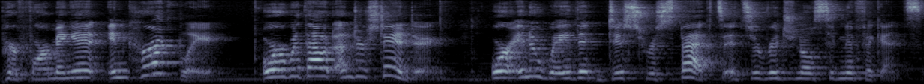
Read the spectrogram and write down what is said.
performing it incorrectly, or without understanding, or in a way that disrespects its original significance,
